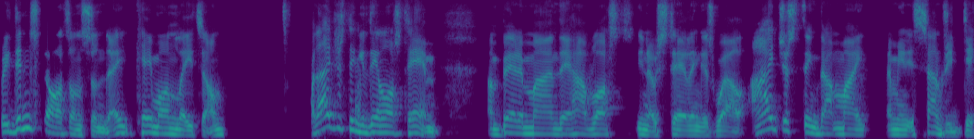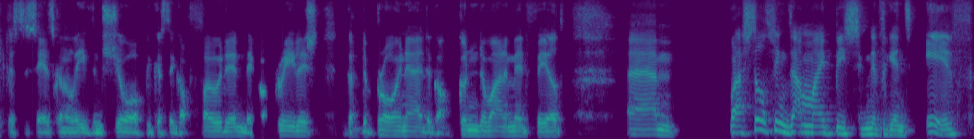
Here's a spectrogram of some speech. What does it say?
But he didn't start on Sunday. Came on late on, and I just think if they lost him, and bear in mind they have lost, you know, Sterling as well. I just think that might. I mean, it sounds ridiculous to say it's going to leave them short because they got Foden, they got Grealish, they got De Bruyne, they've got Gundogan in midfield. Um, but I still think that might be significant if,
